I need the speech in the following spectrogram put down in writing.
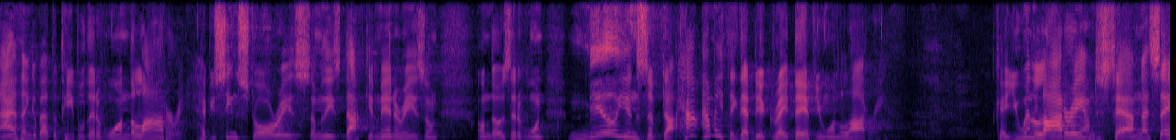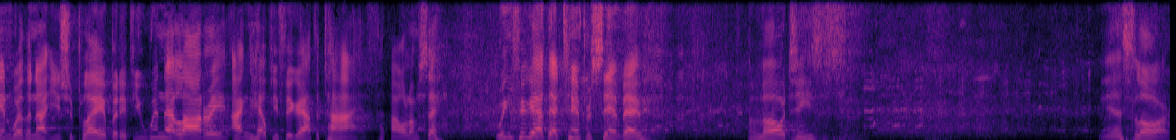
I think about the people that have won the lottery. Have you seen stories, some of these documentaries on, on those that have won millions of dollars? How, how many think that'd be a great day if you won the lottery? Okay, you win the lottery, I'm just saying, I'm not saying whether or not you should play, but if you win that lottery, I can help you figure out the tithe. All I'm saying. We can figure out that 10%, baby. Lord Jesus. Yes, Lord.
